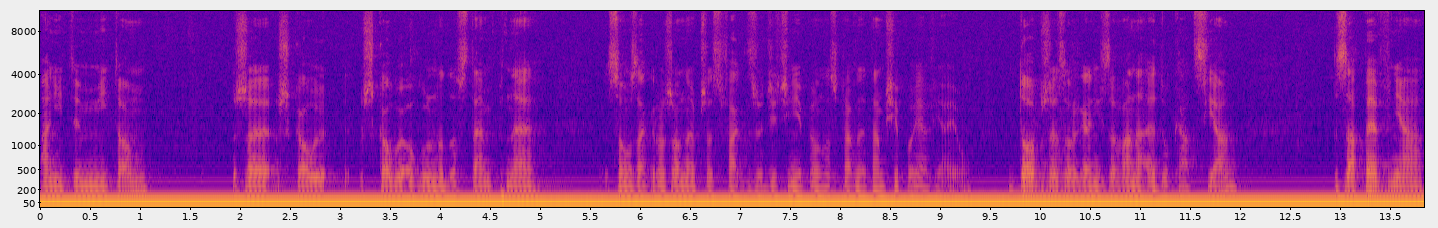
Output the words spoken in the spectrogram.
ani tym mitom, że szkoły, szkoły ogólnodostępne są zagrożone przez fakt, że dzieci niepełnosprawne tam się pojawiają. Dobrze zorganizowana edukacja zapewnia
